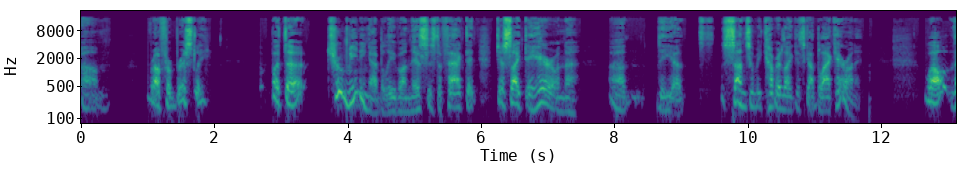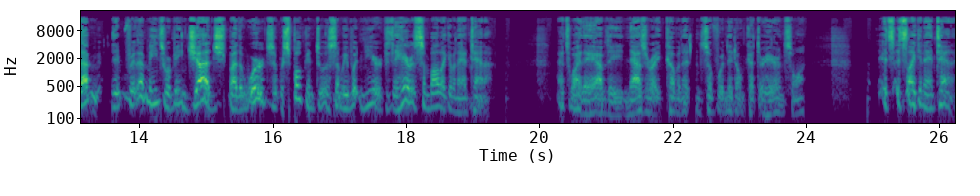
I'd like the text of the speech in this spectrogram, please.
um, rough or bristly. But the true meaning, I believe, on this is the fact that just like the hair on the uh, the uh, sun's going to be covered like it's got black hair on it. Well, that that means we're being judged by the words that were spoken to us and we wouldn't hear because the hair is symbolic of an antenna. That's why they have the Nazarite covenant and so forth. And they don't cut their hair and so on. It's it's like an antenna,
